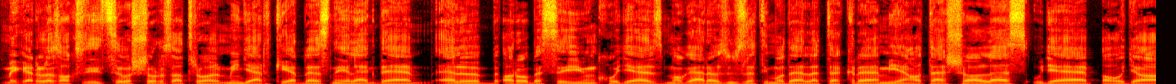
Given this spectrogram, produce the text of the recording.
Még erről az akvizíciós sorozatról mindjárt kérdeznélek, de előbb arról beszéljünk, hogy ez magára az üzleti modelletekre milyen hatással lesz. Ugye, ahogy a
